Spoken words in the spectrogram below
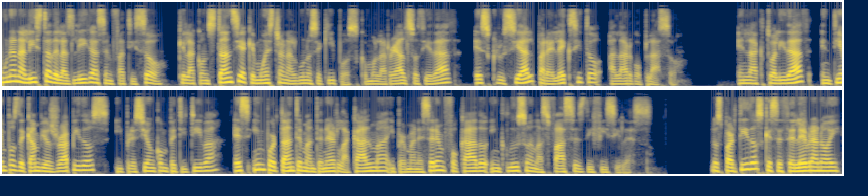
Un analista de las ligas enfatizó que la constancia que muestran algunos equipos, como la Real Sociedad, es crucial para el éxito a largo plazo. En la actualidad, en tiempos de cambios rápidos y presión competitiva, es importante mantener la calma y permanecer enfocado incluso en las fases difíciles. Los partidos que se celebran hoy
